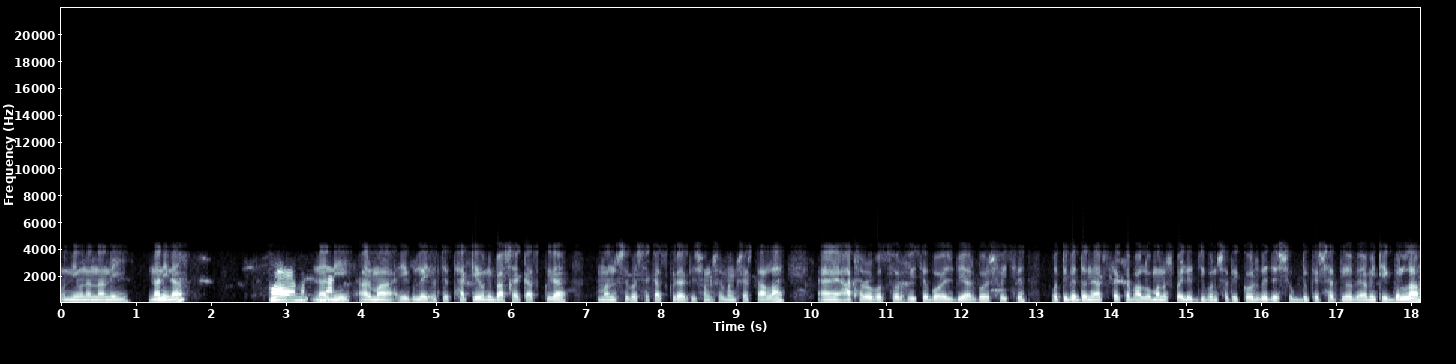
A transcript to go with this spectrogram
উনি ওনার নানি নানি না? হ্যাঁ নানি। আর মা এগুলাই হচ্ছে থাকে। উনি বাসায় কাজ কইরা মানুষের বাসায় কাজ করে আর কি সংসার মংসার চালায়। আঠারো বছর হয়েছে বয়স বিয়ার বয়স হয়েছে প্রতিবেদনে আসছে একটা ভালো মানুষ পাইলে জীবন সাথী করবে যে সুখ দুঃখের সাথী হবে। আমি ঠিক বললাম?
